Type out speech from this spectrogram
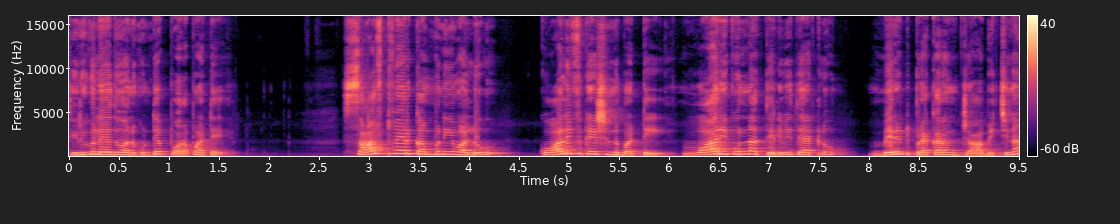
తిరుగులేదు అనుకుంటే పొరపాటే. సాఫ్ట్వేర్ కంపెనీ వాళ్ళు క్వాలిఫికేషన్ బట్టి వారికున్న తెలివితేటలు మెరిట్ ప్రకారం జాబ్ ఇచ్చినా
